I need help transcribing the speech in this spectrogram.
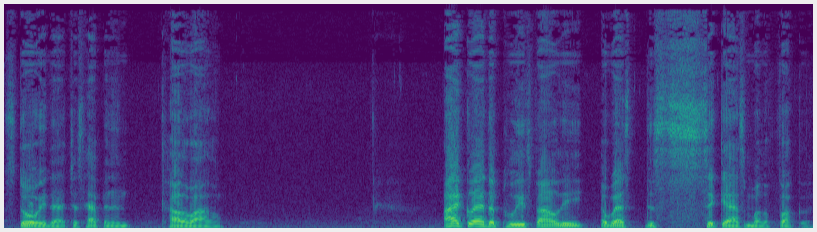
story that just happened in Colorado. I'm glad the police finally arrest this sick ass motherfucker.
